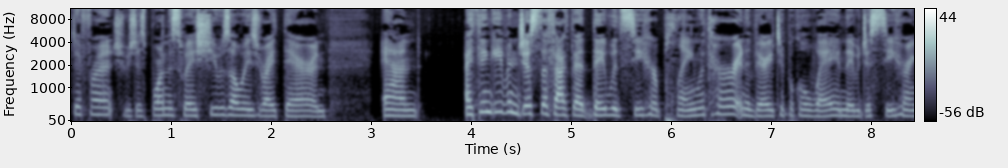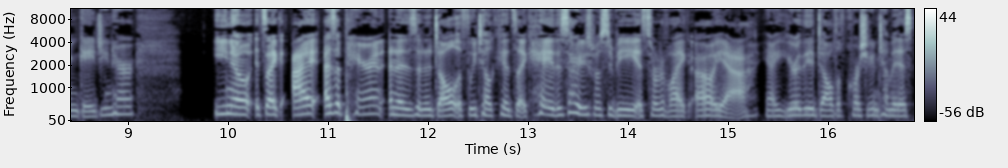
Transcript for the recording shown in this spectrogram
different, she was just born this way, she was always right there and and I think even just the fact that they would see her playing with her in a very typical way and they would just see her engaging her. You know, it's like I as a parent and as an adult, if we tell kids like, "Hey, this is how you're supposed to be," it's sort of like, "Oh yeah, yeah, you're the adult. Of course, you can tell me this."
